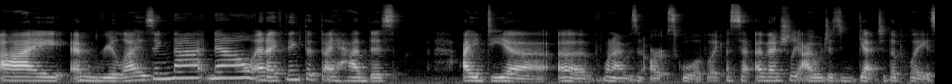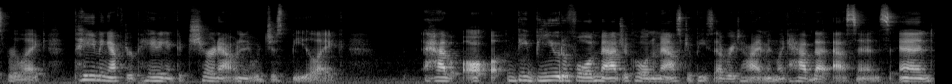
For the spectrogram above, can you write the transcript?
i am realizing that now and i think that i had this idea of when i was in art school of like eventually i would just get to the place where like painting after painting i could churn out and it would just be like have all, be beautiful and magical and a masterpiece every time and like have that essence. And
